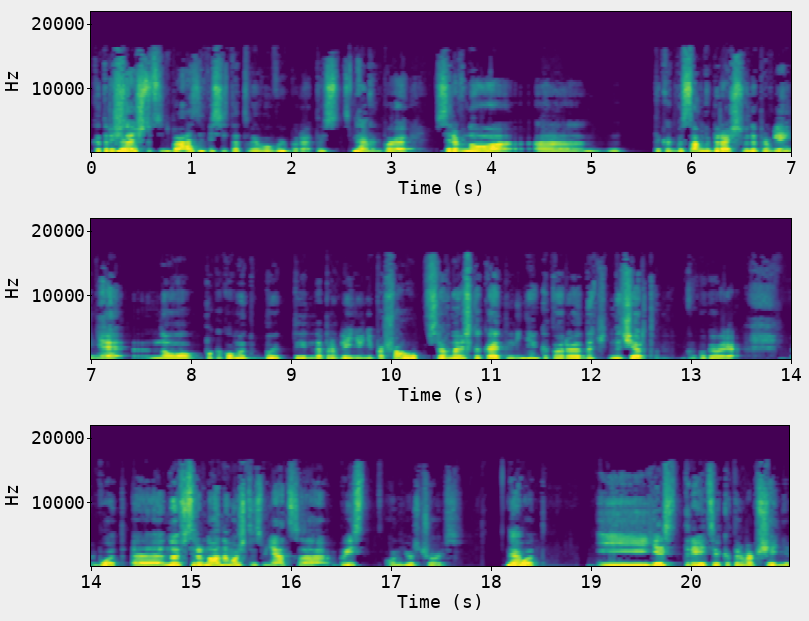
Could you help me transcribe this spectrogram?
который да. считает, что судьба зависит от твоего выбора. То есть, да. как бы, все равно э, ты как бы сам выбираешь свое направление, но по какому бы ты направлению не пошел, все равно есть какая-то линия, которая нач- начертана, грубо говоря. Вот. Э, но все равно она может изменяться based on your choice. Да. Вот. И есть третья, которая вообще не,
